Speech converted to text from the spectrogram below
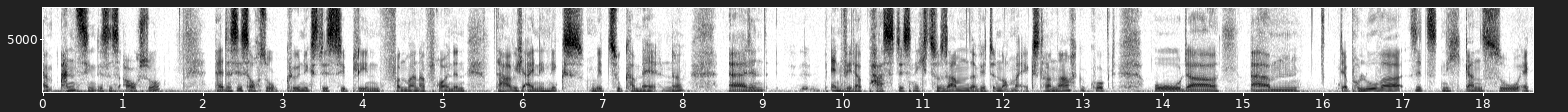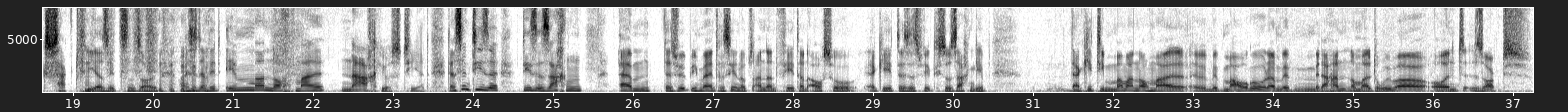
Beim Anziehen ist es auch so. Äh, das ist auch so Königsdisziplin von meiner Freundin. Da habe ich eigentlich nichts mit zu kamellen. Ne? Äh, denn entweder passt es nicht zusammen, da wird dann nochmal extra nachgeguckt, oder ähm, der Pullover sitzt nicht ganz so exakt, wie er sitzen soll. Weißt du, da wird immer nochmal nachjustiert. Das sind diese, diese Sachen, ähm, das würde mich mal interessieren, ob es anderen Vätern auch so ergeht, dass es wirklich so Sachen gibt, da geht die Mama nochmal äh, mit dem Auge oder mit, mit der Hand nochmal drüber und sorgt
